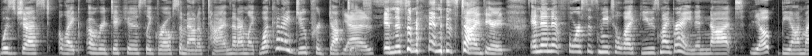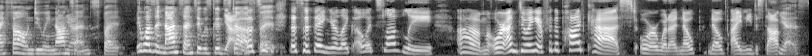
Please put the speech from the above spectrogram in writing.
was just like a ridiculously gross amount of time that I'm like, what could I do productive Yes. in this in this time period? And then it forces me to like use my brain and not Yep. be on my phone doing nonsense. But it wasn't nonsense; it was good Yeah, stuff. that's but the, that's the thing. You're like, oh, it's lovely. Um, or I'm doing it for the podcast, or what? I nope, nope. I need to stop. yes,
